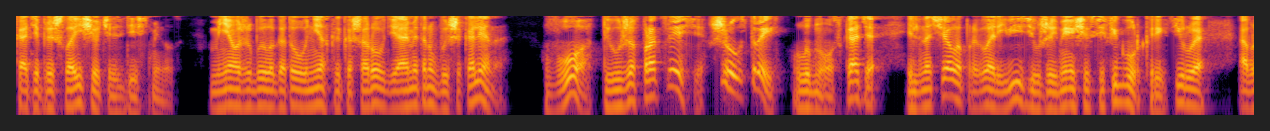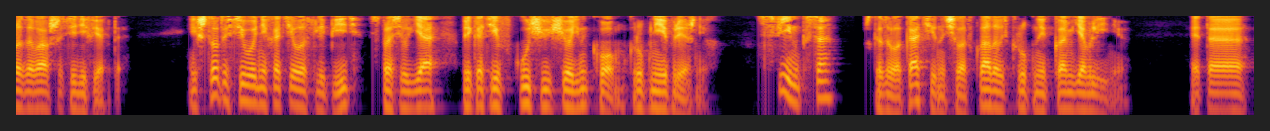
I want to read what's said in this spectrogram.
Катя пришла еще через десять минут. У меня уже было готово несколько шаров диаметром выше колена. «Вот, ты уже в процессе! Шустрый!» — улыбнулась Катя и для начала провела ревизию уже имеющихся фигур, корректируя образовавшиеся дефекты. «И что ты сегодня хотела слепить?» — спросил я, прикатив в кучу еще один ком, крупнее прежних. «Сфинкса», — сказала Катя и начала складывать крупные комья в линию. «Это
